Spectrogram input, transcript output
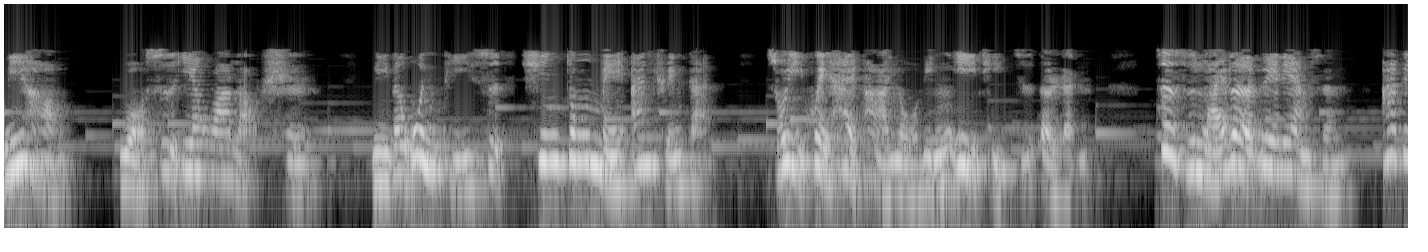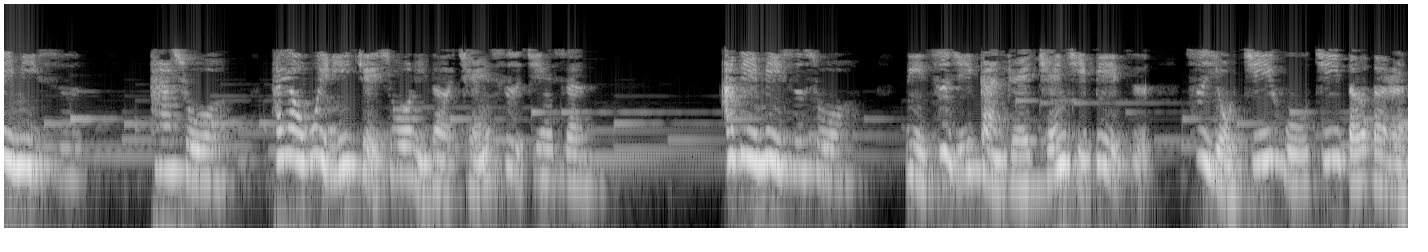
你好，我是烟花老师。你的问题是心中没安全感，所以会害怕有灵异体质的人。这时来了月亮神阿蒂密斯，他说他要为你解说你的前世今生。阿蒂密斯说。你自己感觉前几辈子是有积福积德的人，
